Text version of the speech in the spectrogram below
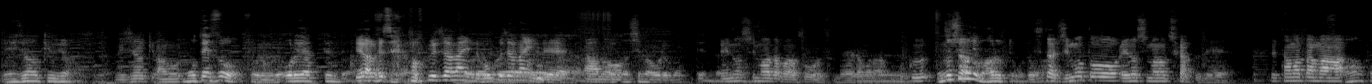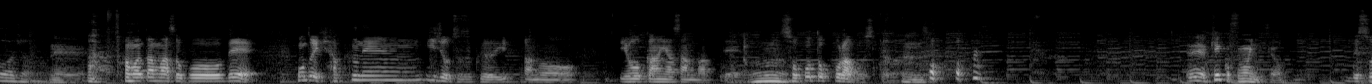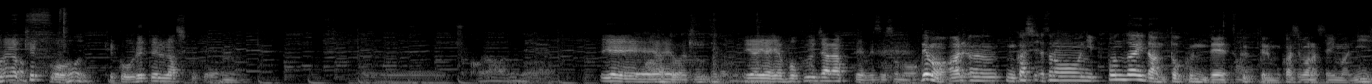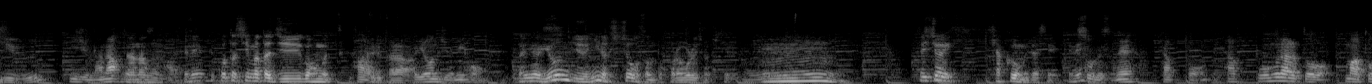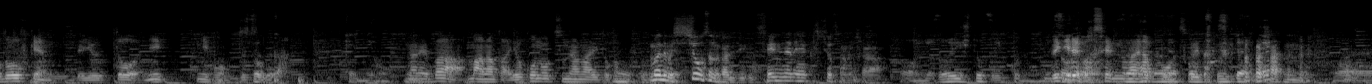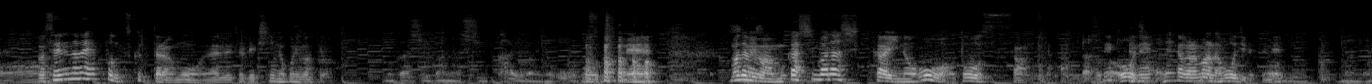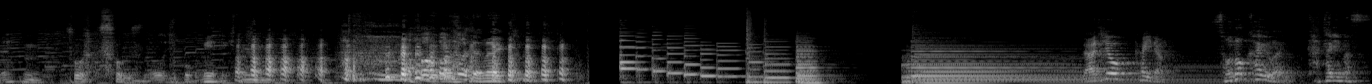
メジャー級じゃないメジャー級あのモテそうそれ。俺俺やってんだよ。いや別に僕じゃないんで僕じゃないんであ江ノの島俺持ってんだ。江ノ島だからそうですね。だから僕江ノ島にもあるってこと？実は地元江ノ島の近くででたまたサまーファーじゃない。ね たまたまそこで本当に100年以上続くあの洋館屋さんがあって、うん。そことコラボして。うん。で結構すごいんですよ、でそれが結構い。結構売れてるらしくて、うん。力あるね。いやいやいやいやいやいやいや僕じゃなくて別にそのでもあれ、うん、昔その日本財団と組んで作ってる昔話は今27 27本本ですよね、で今年また15本ぐらい作るから、はい、42本大体42の市町村とコラボレーションしてる。うん。で一応100を目指してるんですよね。そうですね。100本。100本ぐらいあると、まあ、都道府県でいうと 2, 2本ずつぐらい。県日本。なれば、まあなんか横のつながりとかもまあでも市町村の数でいくと1700市町村あるから、あじゃあそれ一つ一個でもね。できればそう1700本作りたい。作りたいね。うん。まああ、ー1700本作ったらもうあれですよ歴史に残りますよ。昔話界隈の王ですねまあでも今昔話界の王はお父さんな感じですね。王子だね。だからまだ王子です王子。なんだね。よねうん。そうですそうです。王子っぽく見えてきたうん。じゃないか。らラジオ会談。その界隈語ります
